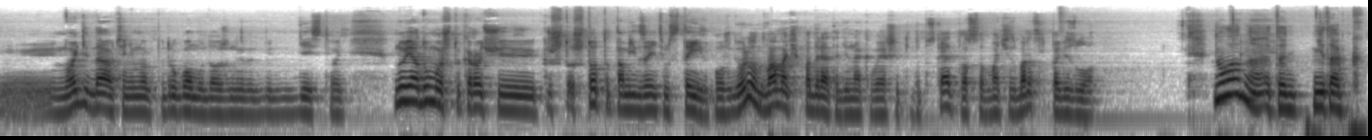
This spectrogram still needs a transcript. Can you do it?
и ноги, да, у тебя немного по-другому должны действовать. Ну, я думаю, что, короче, что, что-то там за этим стоит. Потому что, говорю, он два матча подряд одинаковые ошибки допускает, просто в матче с Барнсли повезло. Ну, ладно, это не так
